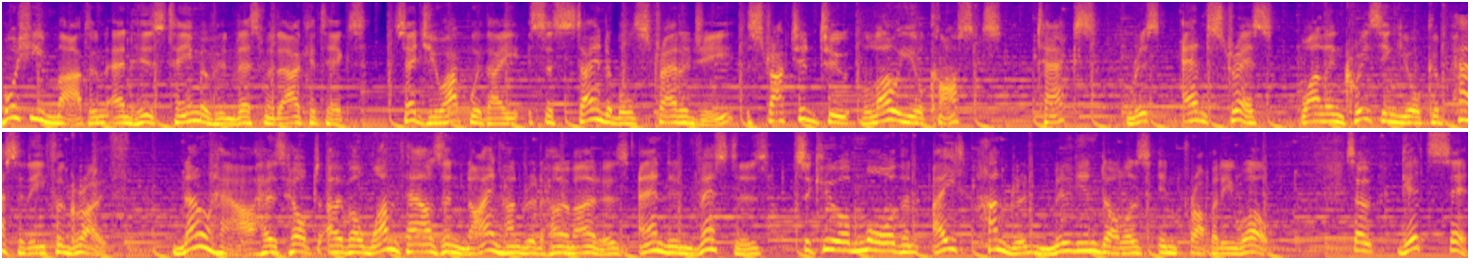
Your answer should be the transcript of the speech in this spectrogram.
Bushy Martin and his team of investment architects set you up with a sustainable strategy structured to lower your costs, tax, risk, and stress while increasing your capacity for growth. Know How has helped over 1,900 homeowners and investors secure more than $800 million in property wealth. So get set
